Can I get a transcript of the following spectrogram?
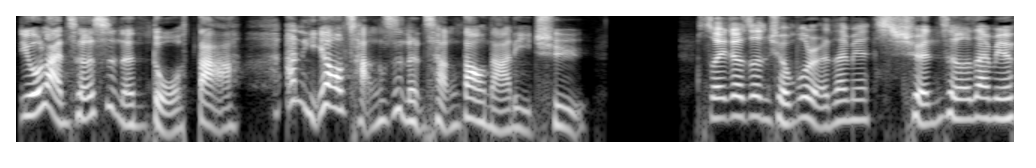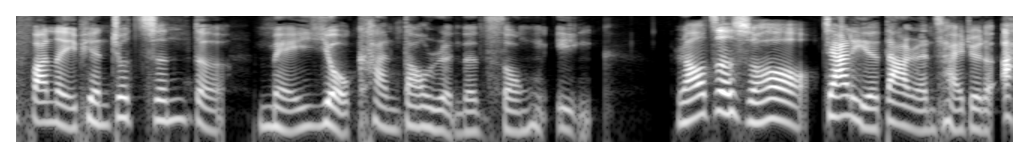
游览车是能多大啊？你要藏是能藏到哪里去？所以就真的全部人在那边，全车在那边翻了一片，就真的没有看到人的踪影。然后这时候家里的大人才觉得啊，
